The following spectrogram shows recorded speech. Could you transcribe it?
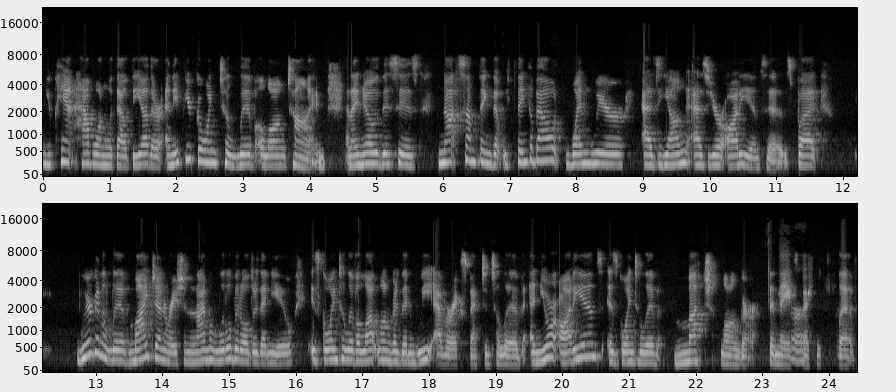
you can't have one without the other. And if you're going to live a long time, and I know this is not something that we think about when we're as young as your audience is, but we're going to live, my generation, and I'm a little bit older than you, is going to live a lot longer than we ever expected to live. And your audience is going to live much longer than they sure. expected to live.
